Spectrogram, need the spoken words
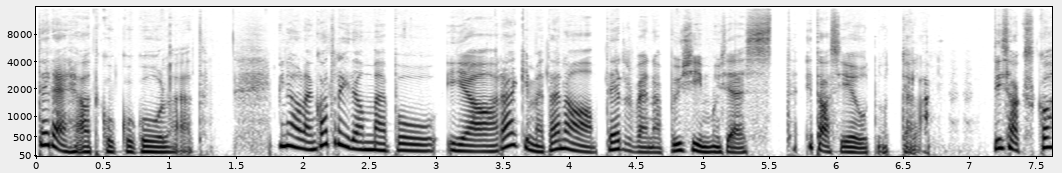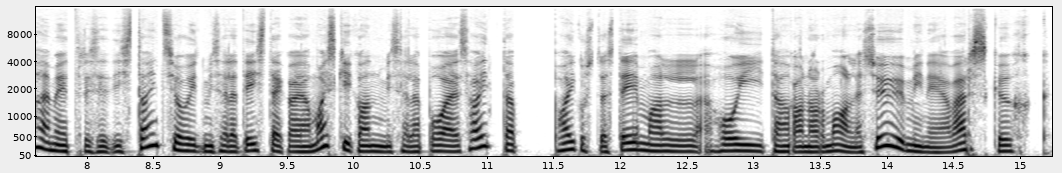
tere, head Kuku kuulajad! mina olen Kadri Tammepuu ja räägime täna tervena püsimisest edasijõudnutele lisaks kahemeetrise distantsi hoidmisele teistega ja maski kandmisele poes aitab haigustest eemal hoida ka normaalne söömine ja värske õhk.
